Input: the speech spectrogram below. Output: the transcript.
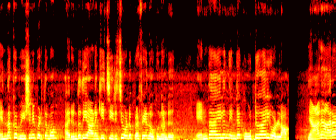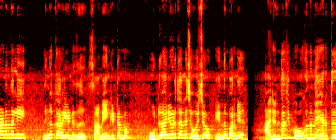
എന്നൊക്കെ ഭീഷണിപ്പെടുത്തുമ്പം അരുന്ധതിയാണെങ്കിൽ ചിരിച്ചുകൊണ്ട് പ്രഫയെ നോക്കുന്നുണ്ട്. എന്തായാലും നിന്റെ കൂട്ടുകാരി കൊള്ളാം. ഞാൻ ആരാണെന്നല്ലേ നിങ്ങൾക്കറിയേണ്ടത്? സമയം കിട്ടുമ്പം കൂട്ടുകാരിയോട് തന്നെ ചോദിച്ചോ എന്നും പറഞ്ഞ്. അരുന്ധതി പോകുന്ന നേരത്ത്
